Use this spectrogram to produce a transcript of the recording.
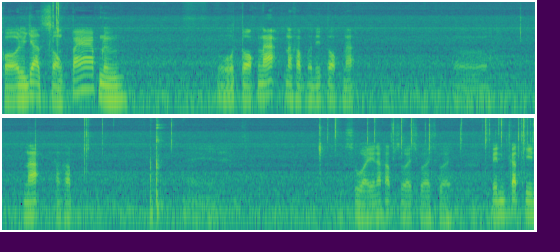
ขออนุญาตส่องแป๊บหนึ่งโอ้ตอกนะนะครับอันนี้ตอกนะเออนะนะครับ สวยนะครับสวยสวยสวยเป็นกระถิน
